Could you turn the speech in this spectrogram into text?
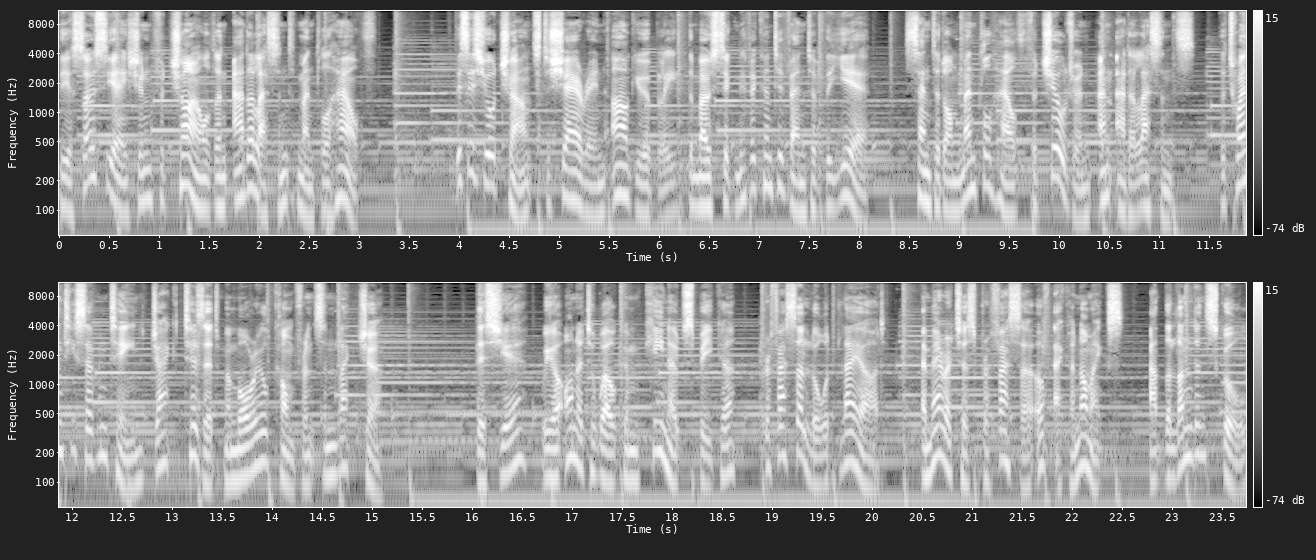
the Association for Child and Adolescent Mental Health. This is your chance to share in arguably the most significant event of the year, centred on mental health for children and adolescents, the 2017 Jack Tizard Memorial Conference and Lecture. This year, we are honoured to welcome keynote speaker Professor Lord Layard, Emeritus Professor of Economics at the London School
